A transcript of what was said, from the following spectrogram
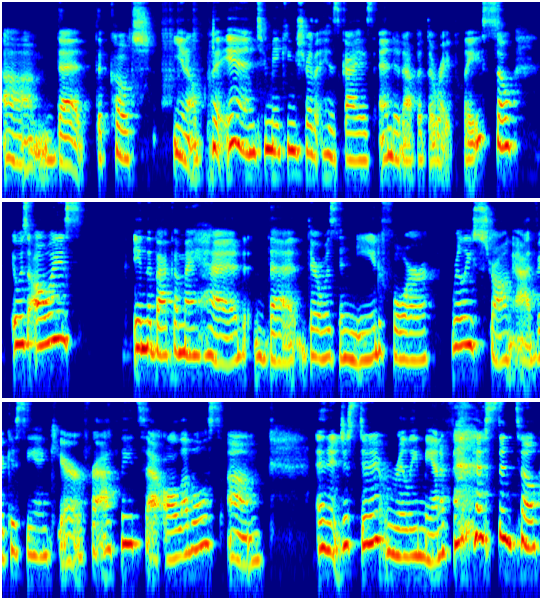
um, that the coach, you know, put in to making sure that his guys ended up at the right place. So it was always in the back of my head that there was a need for really strong advocacy and care for athletes at all levels. Um, and it just didn't really manifest until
